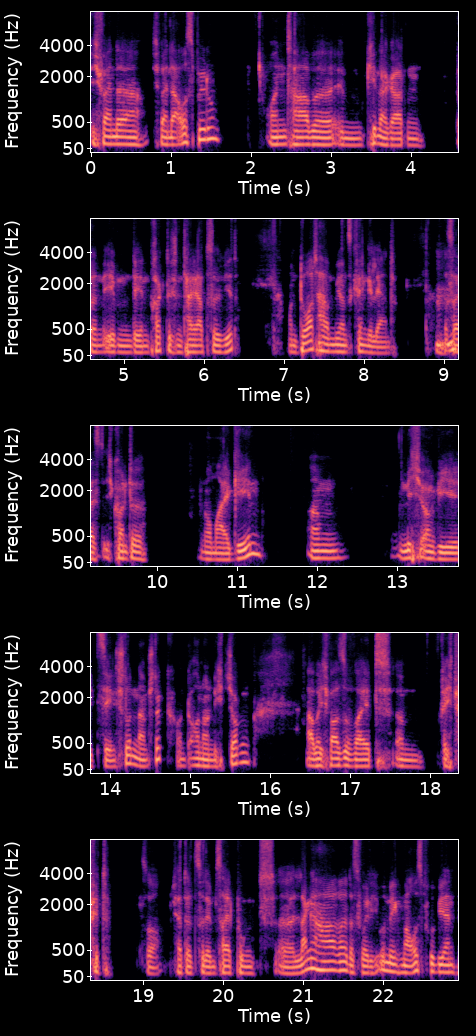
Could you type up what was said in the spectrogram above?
ich, war in der, ich war in der Ausbildung und habe im Kindergarten dann eben den praktischen Teil absolviert. Und dort haben wir uns kennengelernt. Mhm. Das heißt, ich konnte normal gehen, ähm, nicht irgendwie zehn Stunden am Stück und auch noch nicht joggen, aber ich war soweit ähm, recht fit. So, ich hatte zu dem Zeitpunkt äh, lange Haare, das wollte ich unbedingt mal ausprobieren.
